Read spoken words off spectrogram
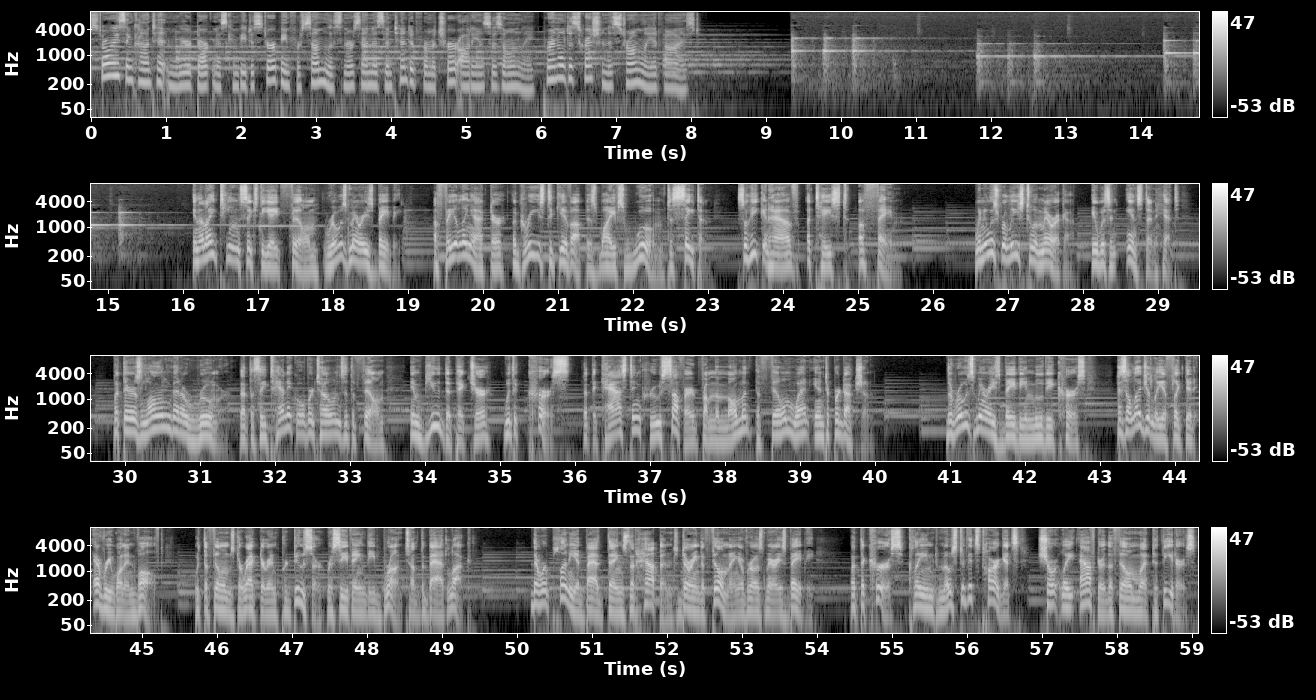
Stories and content in Weird Darkness can be disturbing for some listeners and is intended for mature audiences only. Parental discretion is strongly advised. In the 1968 film Rosemary's Baby, a failing actor agrees to give up his wife's womb to Satan so he can have a taste of fame. When it was released to America, it was an instant hit, but there has long been a rumor that the satanic overtones of the film imbued the picture with a curse that the cast and crew suffered from the moment the film went into production. The Rosemary's Baby movie curse has allegedly afflicted everyone involved, with the film's director and producer receiving the brunt of the bad luck. There were plenty of bad things that happened during the filming of Rosemary's Baby, but the curse claimed most of its targets shortly after the film went to theaters.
